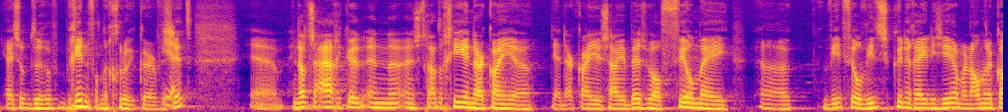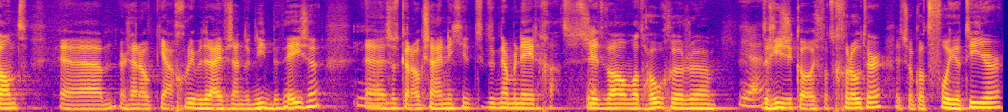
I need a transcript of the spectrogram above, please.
juist op het begin van de groeicurve zit. Uh, en dat is eigenlijk een, een, een, strategie en daar kan je, ja, daar kan je, zou je best wel veel mee veel winst kunnen realiseren. Maar aan de andere kant, uh, er zijn ook ja, groeibedrijven zijn natuurlijk niet bewezen. Uh, dus het kan ook zijn dat je natuurlijk naar beneden gaat. Dus er zit wel wat hoger, uh, ja. het risico is wat groter. Het is ook wat volatieler.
